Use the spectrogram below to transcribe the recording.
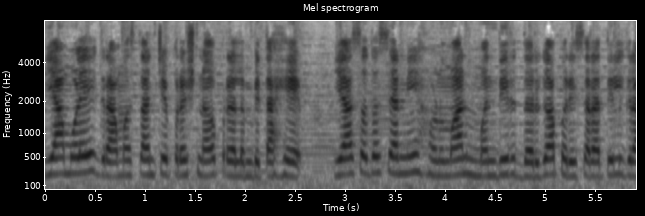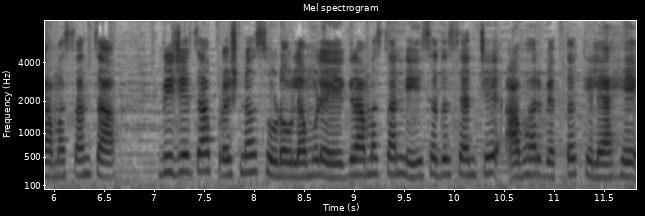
यामुळे ग्रामस्थांचे प्रश्न प्रलंबित आहे. या सदस्यांनी हनुमान मंदिर दर्गा परिसरातील ग्रामस्थांचा विजेचा प्रश्न सोडवल्यामुळे ग्रामस्थांनी सदस्यांचे आभार व्यक्त केले आहे.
